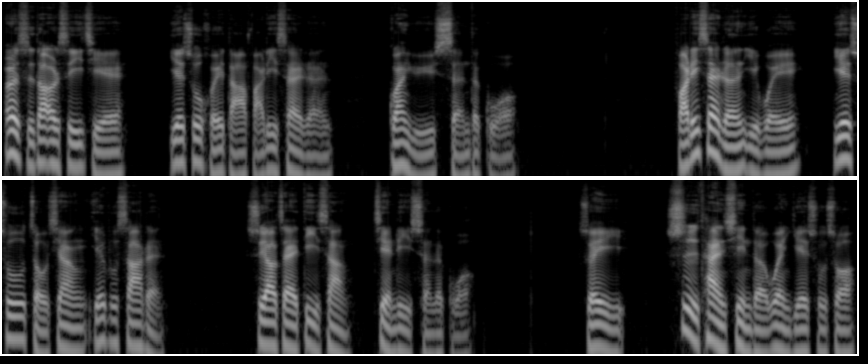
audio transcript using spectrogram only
二十到二十一节，耶稣回答法利赛人。关于神的国，法利赛人以为耶稣走向耶路撒冷是要在地上建立神的国，所以试探性的问耶稣说：“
